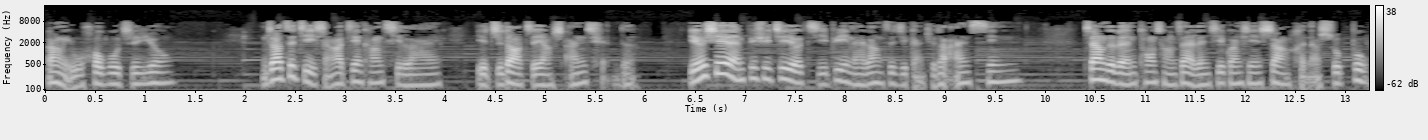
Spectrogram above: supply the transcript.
让你无后顾之忧。你知道自己想要健康起来，也知道这样是安全的。有一些人必须借由疾病来让自己感觉到安心，这样的人通常在人际关系上很难说不，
